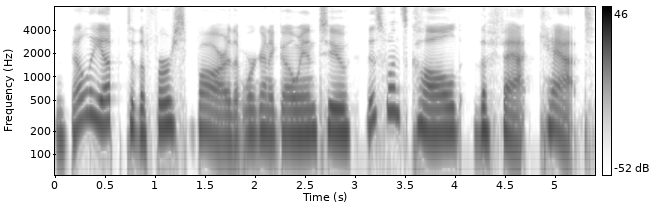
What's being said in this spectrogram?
belly up to the first bar that we're going to go into. This one's called the Fat Cat.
